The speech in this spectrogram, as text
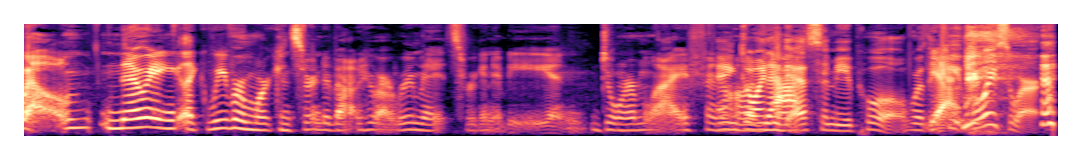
Well, knowing like we were more concerned about who our roommates were going to be and dorm life and, And all going of to the. SMU pool where the Yeah. cute boys were.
